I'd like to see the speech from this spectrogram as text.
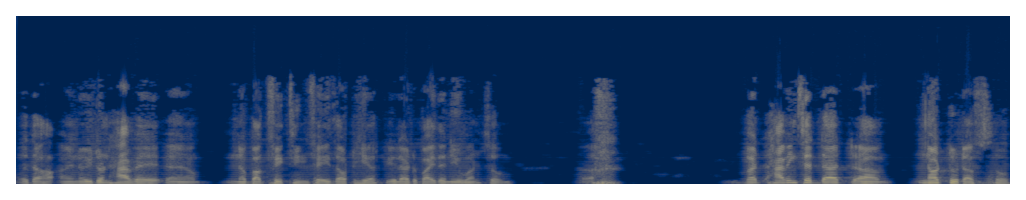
The, you know you don't have a uh, you know, bug fixing phase out here. You'll have to buy the new one. So but having said that, um, not too tough. So,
